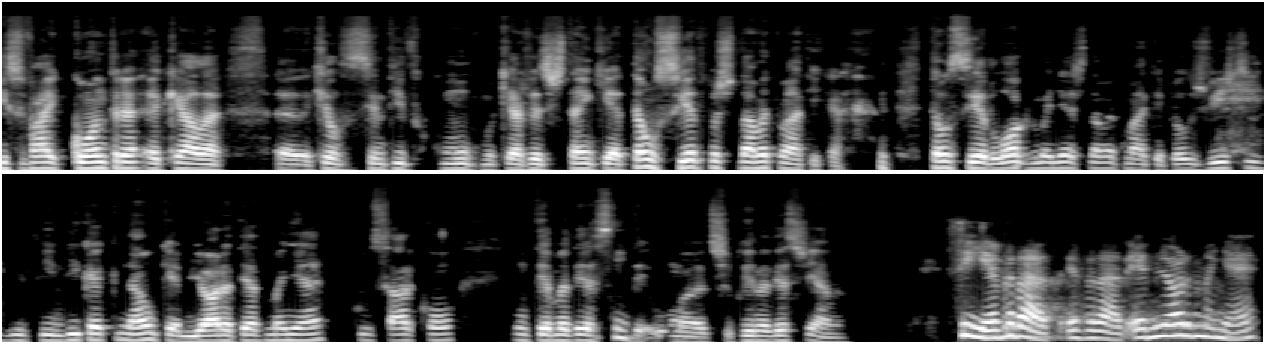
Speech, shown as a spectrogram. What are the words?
Isso vai contra aquela, aquele sentido comum que às vezes tem, que é tão cedo para estudar matemática. tão cedo, logo de manhã, estudar matemática. Pelos vistos, isso indica que não, que é melhor até de manhã começar com um tema desse, uma disciplina desse género. Sim, é verdade, é verdade. É melhor de manhã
